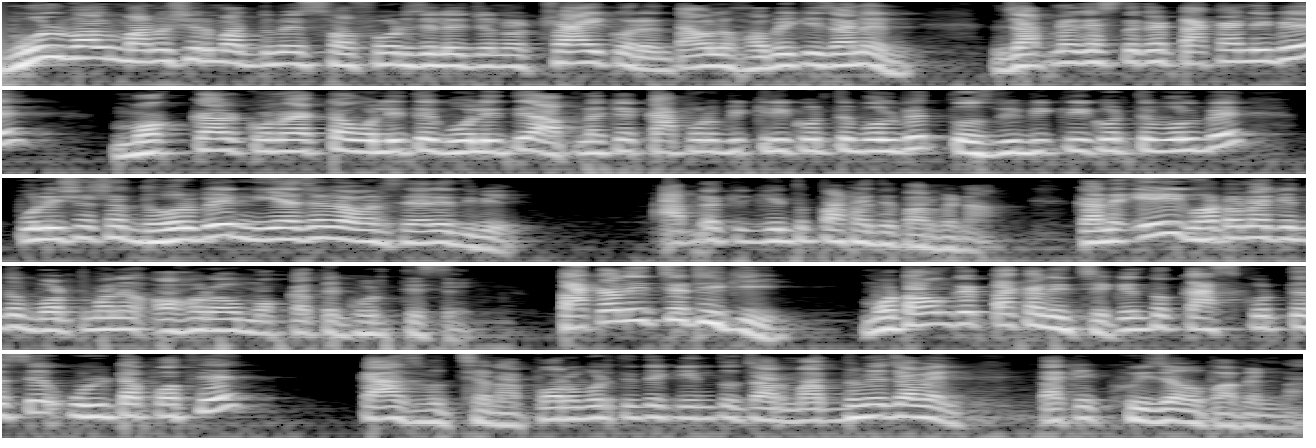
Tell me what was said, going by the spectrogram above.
ভুলভাল মানুষের মাধ্যমে সফর জেলের জন্য ট্রাই করেন, তাহলে হবে কি জানেন? যে আপনার কাছ থেকে টাকা নিবে, মক্কার কোনো একটা অলিতে গলিতে আপনাকে কাপড় বিক্রি করতে বলবে, তসবি বিক্রি করতে বলবে, পুলিশ এসে ধরবে, নিয়ে যাবে, আবার ছেড়ে দিবে। আপনাকে কিন্তু পাঠাতে পারবে না। কারণ এই ঘটনা কিন্তু বর্তমানে অহরহ মক্কাতে ঘটতেছে। টাকা নিচ্ছে ঠিকই, মোটা অঙ্কের টাকা নিচ্ছে, কিন্তু কাজ করতেছে উল্টা পথে কাজ হচ্ছে না। পরবর্তীতে কিন্তু যার মাধ্যমে যাবেন, তাকে খুঁজাও পাবেন না।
